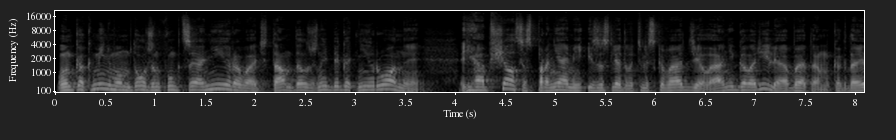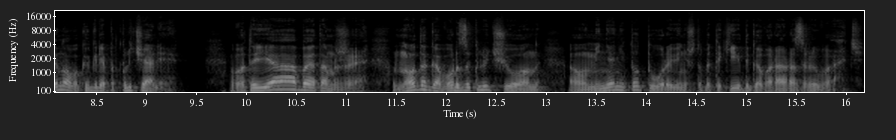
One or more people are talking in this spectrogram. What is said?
Он как минимум должен функционировать, там должны бегать нейроны. Я общался с парнями из исследовательского отдела, они говорили об этом, когда иного к игре подключали. Вот и я об этом же, но договор заключен, а у меня не тот уровень, чтобы такие договора разрывать.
